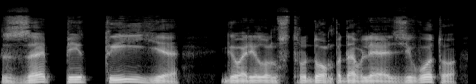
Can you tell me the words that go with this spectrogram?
«Запятые», — говорил он с трудом, подавляя зевоту, —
